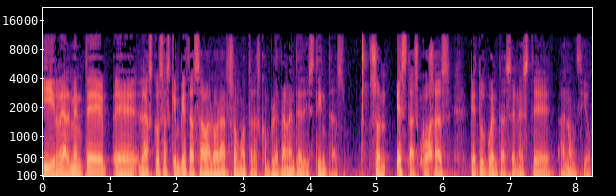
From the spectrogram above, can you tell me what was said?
y realmente eh, las cosas que empiezas a valorar son otras completamente distintas. Son estas cosas que tú cuentas en este anuncio.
